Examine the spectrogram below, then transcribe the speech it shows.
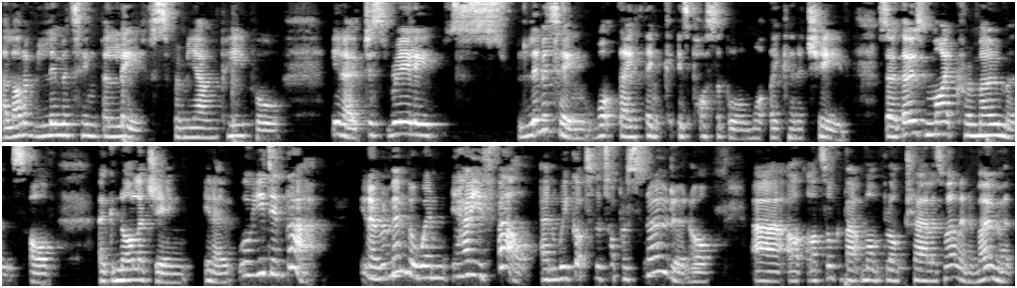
a lot of limiting beliefs from young people, you know, just really limiting what they think is possible and what they can achieve. So those micro moments of acknowledging, you know, well, you did that. You know, remember when how you felt, and we got to the top of Snowdon, or uh, I'll, I'll, talk about Mont Blanc Trail as well in a moment.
